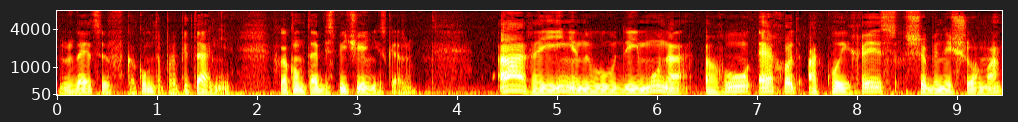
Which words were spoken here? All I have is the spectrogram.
нуждается в каком-то пропитании, в каком-то обеспечении, скажем. А гаинин гу иммуна гу эхот акойхес шебенишома,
